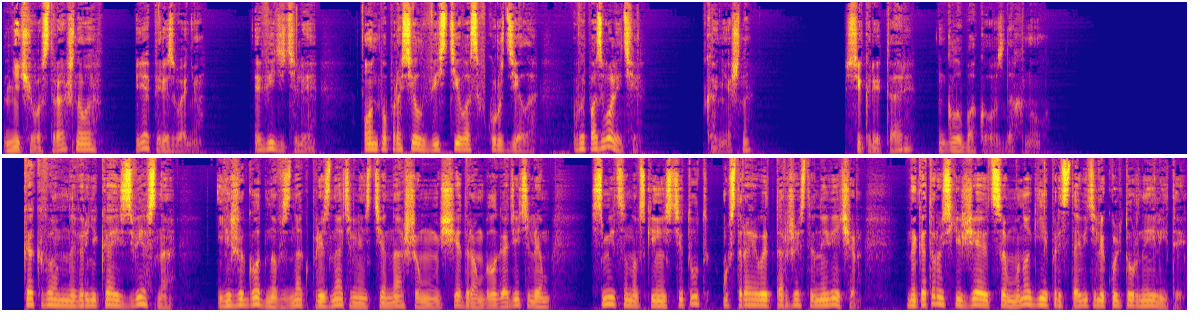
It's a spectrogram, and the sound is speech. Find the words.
«Ничего страшного, я перезвоню». «Видите ли, он попросил ввести вас в курс дела. Вы позволите?» «Конечно». Секретарь глубоко вздохнул. «Как вам наверняка известно, ежегодно в знак признательности нашим щедрым благодетелям – Смитсоновский институт устраивает торжественный вечер, на который съезжаются многие представители культурной элиты.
